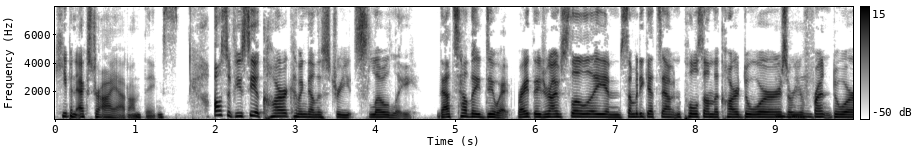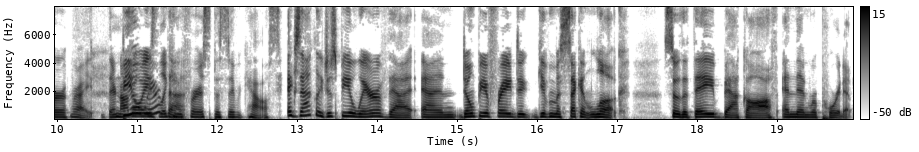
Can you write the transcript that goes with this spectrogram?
keep an extra eye out on things. Also, if you see a car coming down the street slowly, that's how they do it, right? They drive slowly and somebody gets out and pulls on the car doors or your mm-hmm. front door. Right. They're not Be always looking for a specific house. Exactly. Just be aware of that and don't be afraid to give them a second look so that they back off and then report it.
